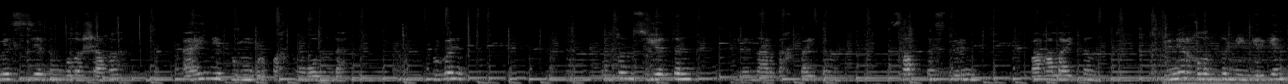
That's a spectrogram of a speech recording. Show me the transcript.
тәуелсіз елдің болашағы әрине бүгінгі ұрпақтың қолында. Бүгін ұлтын сүйетін тілін ардақтайтын салт дәстүрін бағалайтын өнер ғылымды меңгерген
